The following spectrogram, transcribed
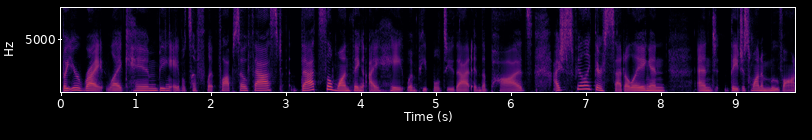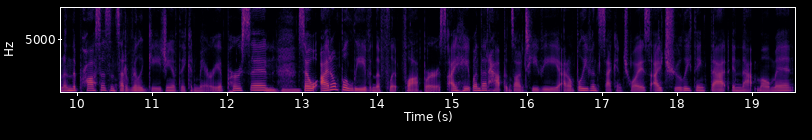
But you're right, like him being able to flip flop so fast, that's the one thing I hate when people do that in the pods. I just feel like they're settling and and they just want to move on in the process instead of really gauging if they can marry a person. Mhm. So I don't believe in the flip floppers. I hate when that happens on TV. I don't believe in second choice. I truly think that in that moment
